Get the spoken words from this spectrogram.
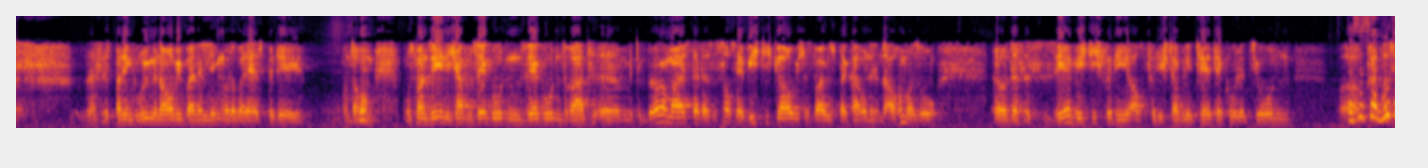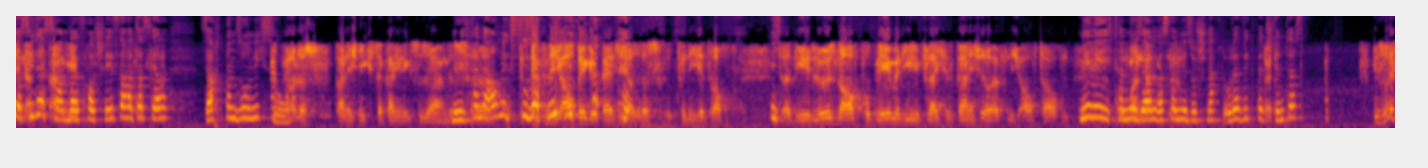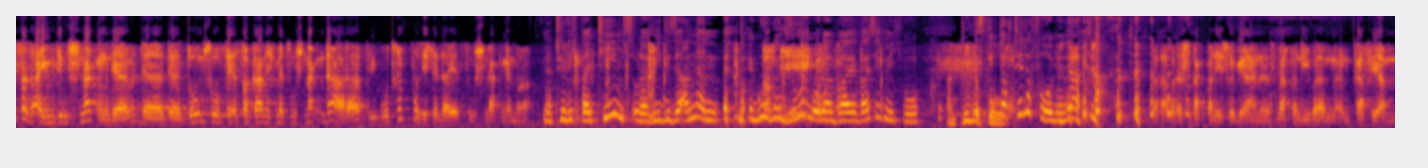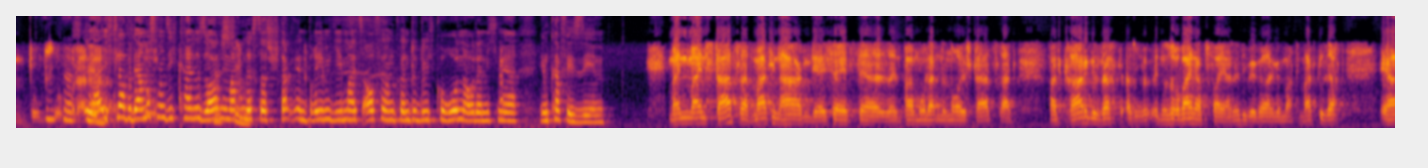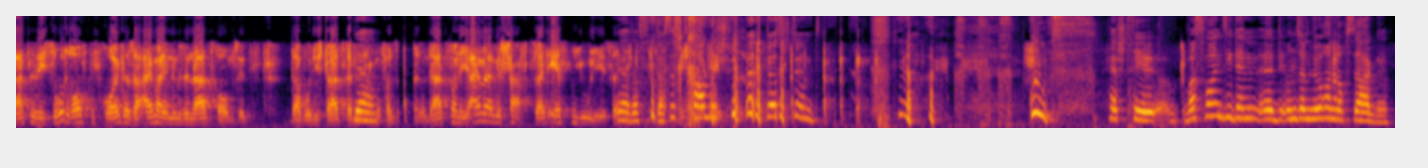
das ist bei den Grünen genau wie bei den Linken oder bei der SPD. Und darum ja. muss man sehen, ich habe einen sehr guten, sehr guten Draht äh, mit dem Bürgermeister. Das ist auch sehr wichtig, glaube ich. Das war übrigens bei Caroline auch immer so. Äh, das ist sehr wichtig für die, auch für die Stabilität der Koalition. Das ist ja gut, dass Sie das haben, weil Frau Schäfer hat das ja Sagt man so nicht so? Ja, das kann ich nichts, da kann ich nichts zu sagen. Das, nee, ich kann da auch nichts zu sagen. Das finde ich auch regelmäßig, also das finde ich jetzt auch, ich, die lösen auch Probleme, die vielleicht jetzt gar nicht so öffentlich auftauchen. Nee, nee, ich kann nur sagen, was man hier so schnackt, oder Wigbert, stimmt das? Wieso ist das eigentlich mit dem Schnacken? Der, der, der Domshof, der ist doch gar nicht mehr zum Schnacken da. da. Wo trifft man sich denn da jetzt zum Schnacken immer? Natürlich bei Teams oder wie diese anderen, bei Google Zoom oder bei weiß ich nicht wo. Es gibt doch Telefone. Ja, ja, aber das schnackt man nicht so gerne. Das macht man lieber im, im Kaffee am Domshof. Oder ja, ich glaube, da muss man sich keine Sorgen das machen, dass das Schnacken in Bremen jemals aufhören könnte durch Corona oder nicht mehr im Kaffee sehen. Mein, mein Staatsrat, Martin Hagen, der ist ja jetzt der, seit ein paar Monaten der neue Staatsrat, hat gerade gesagt, also in unserer Weihnachtsfeier, ne, die wir gerade gemacht haben, hat gesagt, er hatte sich so drauf gefreut, dass er einmal in dem Senatsraum sitzt, da wo die Staatsräte ja. versammeln. Und er hat es noch nicht einmal geschafft, seit 1. Juli. Ist ja, das, das ist tragisch. das stimmt. ja. Gut, Herr Strehl, was wollen Sie denn äh, unseren Hörern noch sagen?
